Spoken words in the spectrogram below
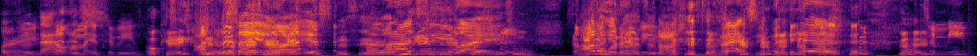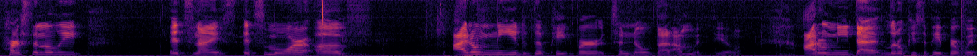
Other Alright, than that, so I'm gonna intervene. Okay. I'm Yeah, just let's saying, hear it. like it's Let's from hear what you I answer see, that like too. So I don't want to intervene. answer that. facts. You, yeah. Go ahead. to me personally, it's nice. It's more of I don't need the paper to know that I'm with you. I don't need that little piece of paper with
